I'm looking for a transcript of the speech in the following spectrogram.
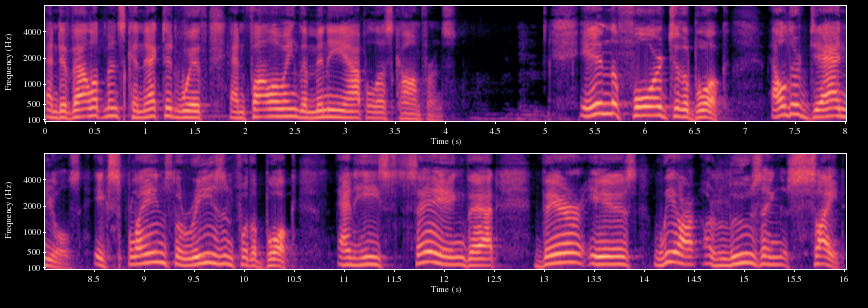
and developments connected with and following the Minneapolis Conference. In the foreword to the book, Elder Daniells explains the reason for the book and he's saying that there is, we are losing sight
